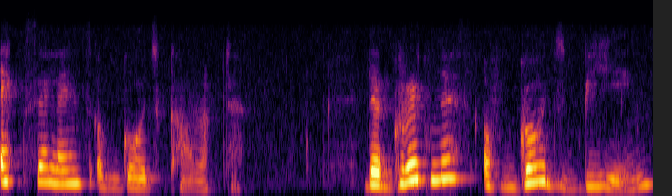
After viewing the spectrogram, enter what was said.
excellence of God's character. The greatness of God's being,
